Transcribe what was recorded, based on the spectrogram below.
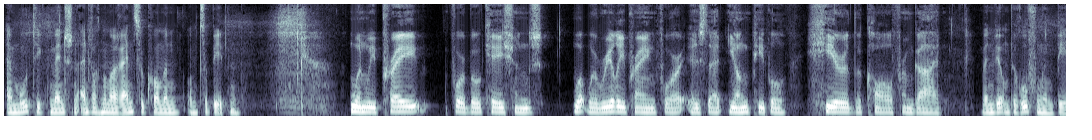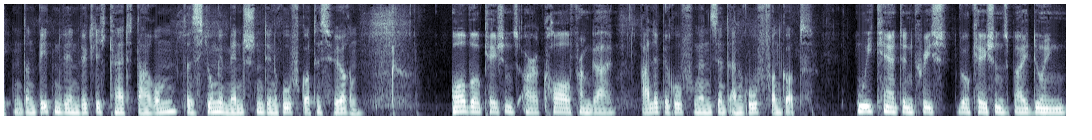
Ermutigt Menschen, einfach nur mal reinzukommen und zu beten. when we pray for vocations, what we're really praying for is that young people hear the call from God. Wenn wir um Berufungen beten, dann beten wir in Wirklichkeit darum, dass junge Menschen den Ruf Gottes hören. All vocations are a call from God. Alle Berufungen sind ein Ruf von Gott. We can't increase vocations by doing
